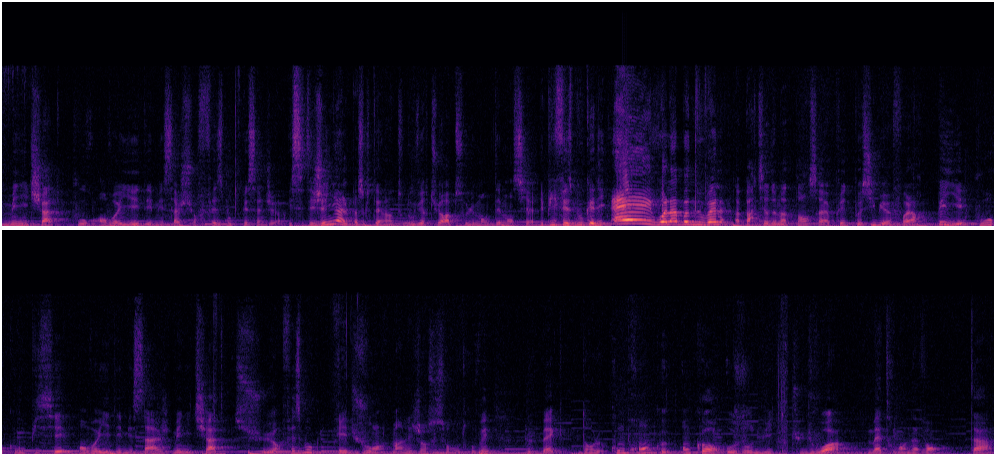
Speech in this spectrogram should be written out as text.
ManyChat pour envoyer des messages sur Facebook Messenger. Et c'était génial parce que tu avais un taux d'ouverture absolument démentiel. Et puis Facebook a dit Hey, voilà bonne nouvelle À partir de maintenant, ça va plus être possible, il va falloir payer pour que vous puissiez envoyer des messages ManyChat sur Facebook. Et du jour au lendemain, les gens se sont retrouvés le bec dans le. Comprends que encore aujourd'hui, tu dois mettre en avant ta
